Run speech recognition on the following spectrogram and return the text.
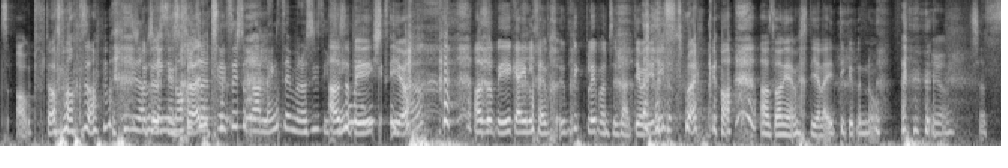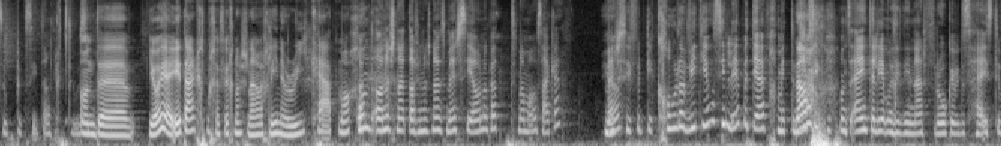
zu alt für das langsam. Für das sie es könnte. Es ist sogar längsamer als unsere Also Kinder bin ich, ja. Also bin ich eigentlich einfach übrig geblieben und sonst hätte ich auch eh nichts zu tun gehabt. Also habe ich einfach die Leitung übernommen. ja, das war super, gewesen, danke tausend. Und äh, ja, ja, ich denke, wir können vielleicht noch schnell einen kleinen Recap machen. Und auch noch schnell, darf ich noch schnell das Merci auch noch mal sagen? Merci für die coolen Videos. Ich liebe die einfach mit der Ja. Musik. Und das eine Lied muss ich dich dann fragen, wie das heisst. Ich,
